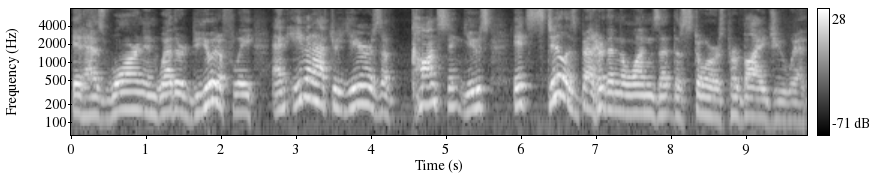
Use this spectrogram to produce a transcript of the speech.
It has worn and weathered beautifully, and even after years of constant use, it still is better than the ones that the stores provide you with.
